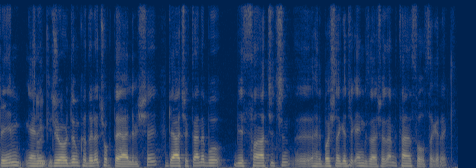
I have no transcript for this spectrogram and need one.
benim yani Tabii gördüğüm çok. kadarıyla çok değerli bir şey. Gerçekten de bu bir sanatçı için e, hani başına gelecek en güzel şeylerden bir tanesi olsa gerek.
